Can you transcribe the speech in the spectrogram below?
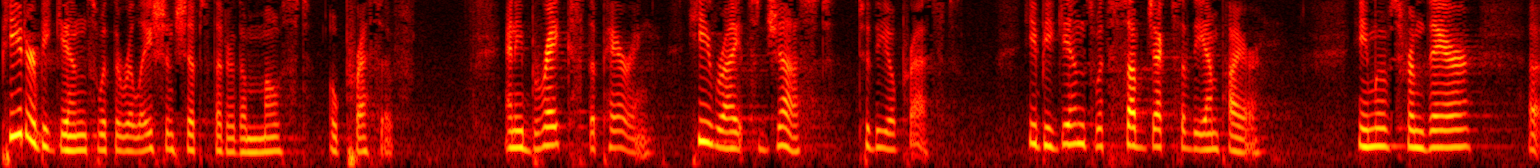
Peter begins with the relationships that are the most oppressive. And he breaks the pairing. He writes just to the oppressed. He begins with subjects of the empire. He moves from there uh,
